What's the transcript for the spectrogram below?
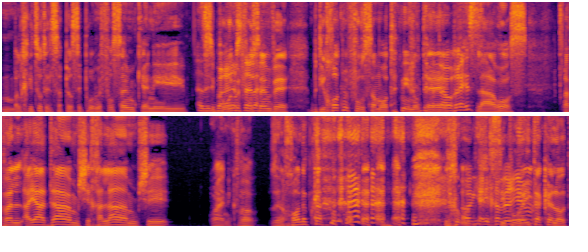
מלחיץ אותי לספר סיפורים מפורסמים, כי אני... סיפורים מפורסמים ובדיחות מפורסמות אני נוטה? להרוס. אבל היה אדם שחלם ש... וואי, אני כבר... זה נכון עד כאן? אוקיי, חברים. סיפורי תקלות.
